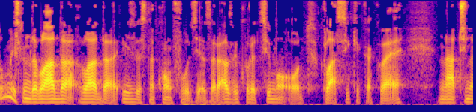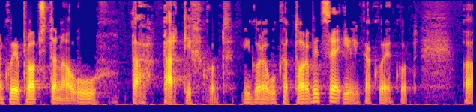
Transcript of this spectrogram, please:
Tu mislim da vlada, vlada izvesna konfuzija za razliku recimo od klasike kakva je način na koji je pročitana u ta, Tartif kod Igora Vuka Torbice ili kako je kod a,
